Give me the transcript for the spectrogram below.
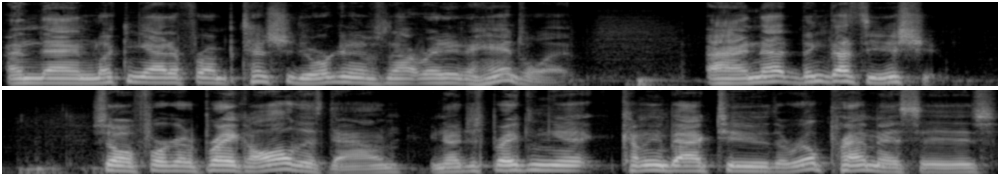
And then looking at it from potentially the organism's not ready to handle it. And that, I think that's the issue. So if we're going to break all this down, you know, just breaking it, coming back to the real premise is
